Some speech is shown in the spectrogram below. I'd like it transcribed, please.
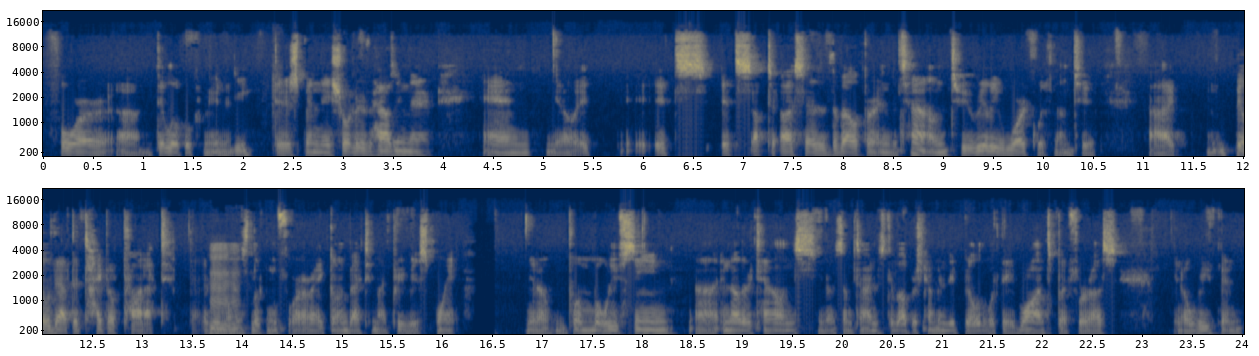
for the local community. There's been a shortage of housing there, and you know it it's it's up to us as a developer in the town to really work with them to uh, build out the type of product that everyone mm. is looking for. Right, going back to my previous point, you know, from what we've seen uh, in other towns, you know, sometimes developers come in they build what they want, but for us, you know, we've been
